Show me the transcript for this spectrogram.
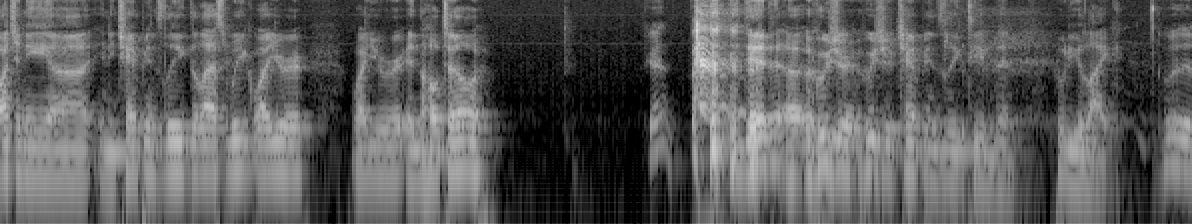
watch any uh, any Champions League the last week while you were while you were in the hotel? Yeah. Did. Uh, who's your who's your Champions League team then? Who do you like? Who do you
